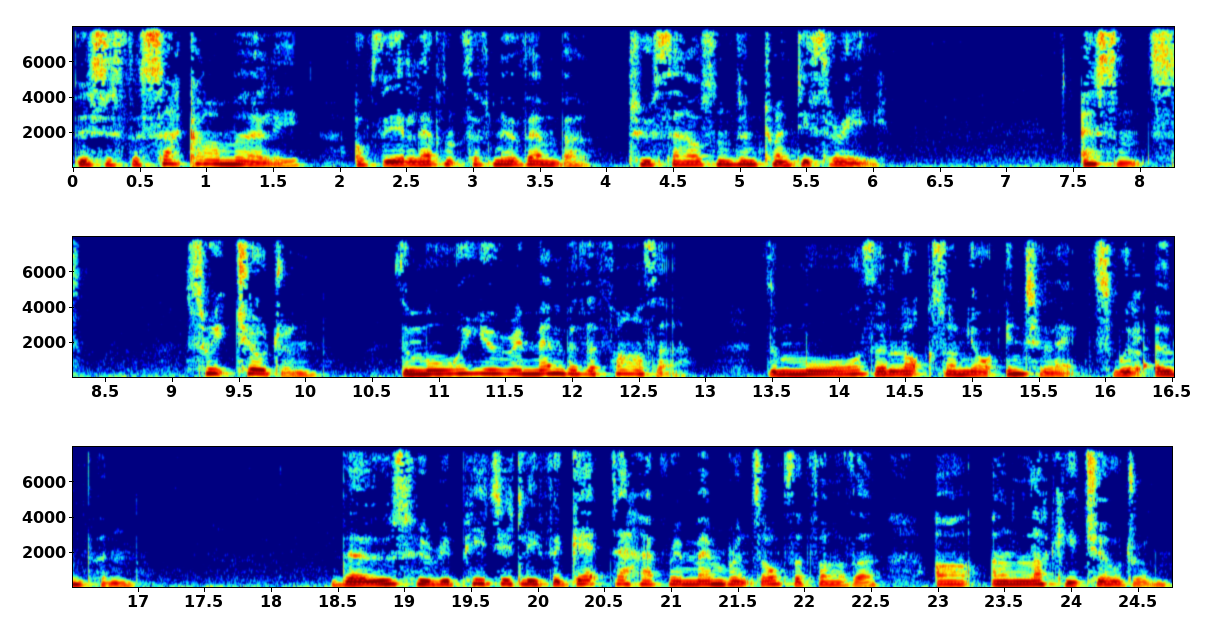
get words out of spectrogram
This is the Sakar Murli of the 11th of November 2023. Essence Sweet children, the more you remember the Father, the more the locks on your intellects will open. Those who repeatedly forget to have remembrance of the Father are unlucky children.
